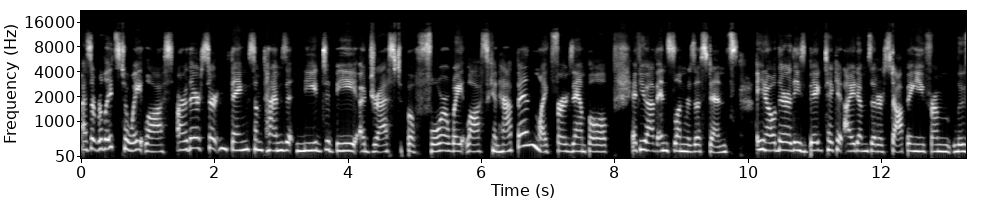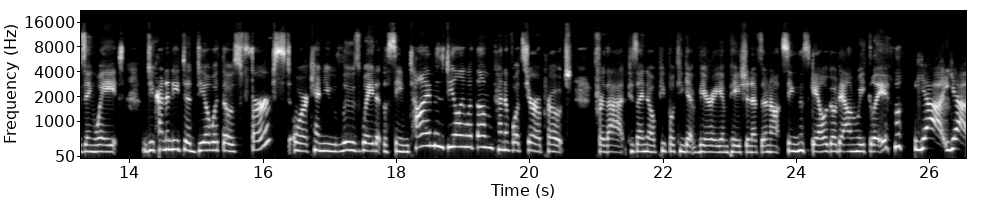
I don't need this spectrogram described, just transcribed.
As it relates to weight loss, are there certain things sometimes that need to be addressed before weight loss can happen? Like, for example, if you have insulin resistance, you know, there are these big ticket items that are stopping you from losing weight. Do you kind of need to deal with those first, or can you lose weight at the same time as dealing with them? Kind of what's your approach for that? Because I know people can get very impatient if they're not seeing the scale go down weekly. yeah, yeah.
